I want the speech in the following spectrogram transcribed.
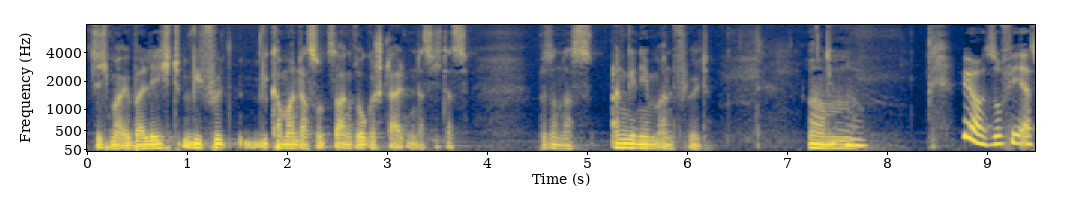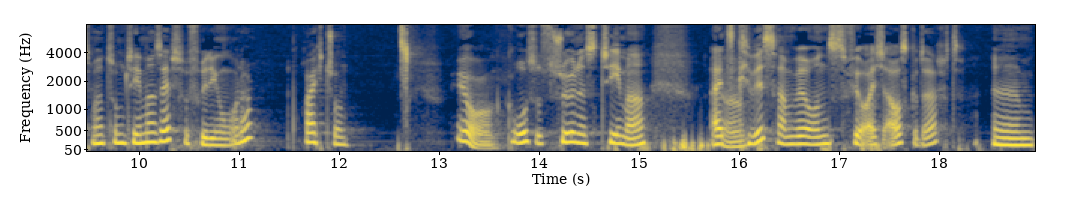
sich mal überlegt, wie fühlt, wie kann man das sozusagen so gestalten, dass sich das besonders angenehm anfühlt. Ähm, Genau. Ja, so viel erstmal zum Thema Selbstbefriedigung, oder? Reicht schon. Ja, Großes, schönes Thema. Als Ja. Quiz haben wir uns für euch ausgedacht. Ähm,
